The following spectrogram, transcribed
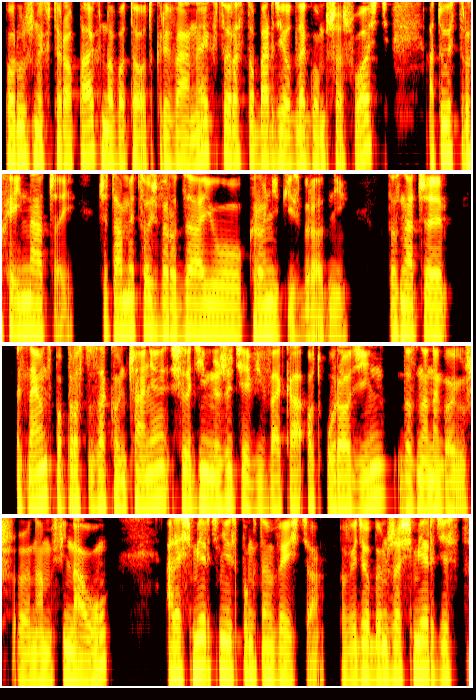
po różnych tropach, nowo to odkrywanych, w coraz to bardziej odległą przeszłość, a tu jest trochę inaczej. Czytamy coś w rodzaju kroniki zbrodni. To znaczy, Znając po prostu zakończenie, śledzimy życie Viveka od urodzin do znanego już e, nam finału, ale śmierć nie jest punktem wyjścia. Powiedziałbym, że śmierć jest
